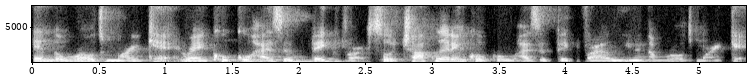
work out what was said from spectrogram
in the world market, right? Cocoa has a big, value. so chocolate and cocoa has a big value in the world market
